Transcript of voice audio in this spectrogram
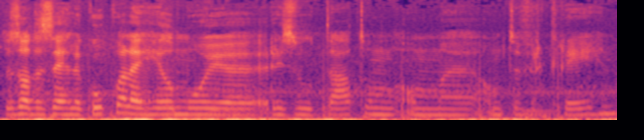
Dus dat is eigenlijk ook wel een heel mooi resultaat om, om, uh, om te verkrijgen.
